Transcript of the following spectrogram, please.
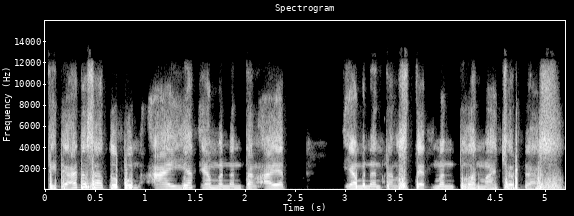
tidak ada satupun ayat yang menentang ayat yang menentang statement Tuhan Maha Cerdas.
